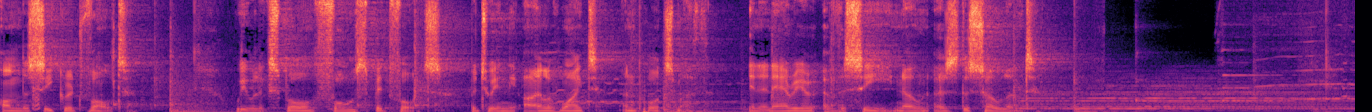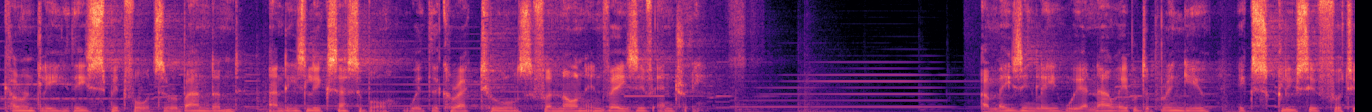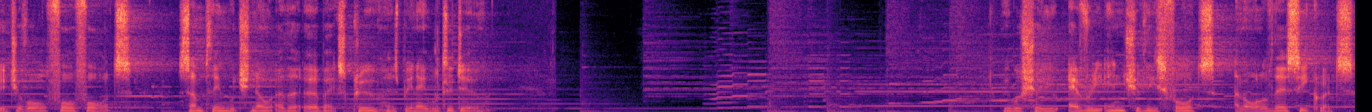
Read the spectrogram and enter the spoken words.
on the secret vault. We will explore four spit forts between the Isle of Wight and Portsmouth in an area of the sea known as the Solent. Currently, these spit forts are abandoned and easily accessible with the correct tools for non invasive entry. Amazingly, we are now able to bring you exclusive footage of all four forts, something which no other Urbex crew has been able to do. We will show you every inch of these forts and all of their secrets.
